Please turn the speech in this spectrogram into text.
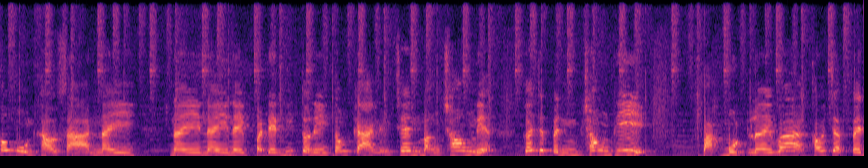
ข้อมูลข่าวสารในในในในประเด็นที่ตัวเองต้องการอย่างเช่น บางช่องเนี่ยก็จะเป็นช่องที่ ปักหมุดเลยว่าเขาจะเป็น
